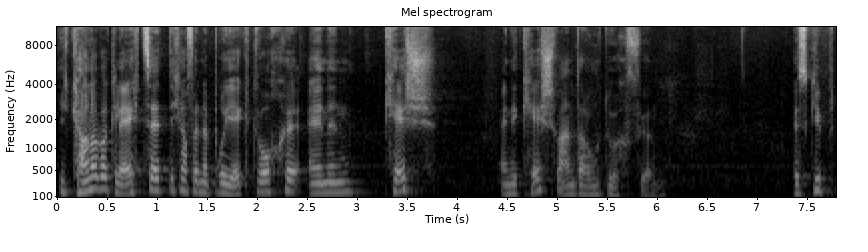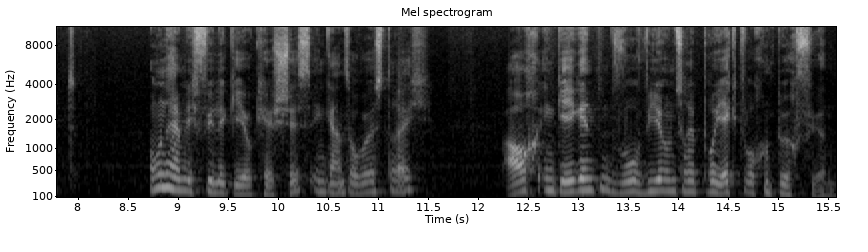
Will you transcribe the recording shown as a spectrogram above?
Ich kann aber gleichzeitig auf einer Projektwoche einen Cache, eine Cache-Wanderung durchführen. Es gibt unheimlich viele Geocaches in ganz Oberösterreich, auch in Gegenden, wo wir unsere Projektwochen durchführen.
